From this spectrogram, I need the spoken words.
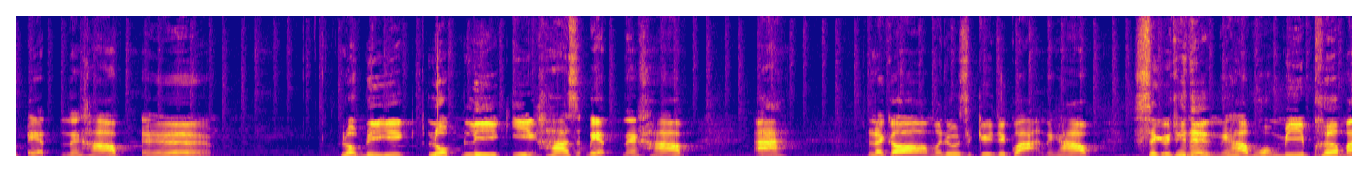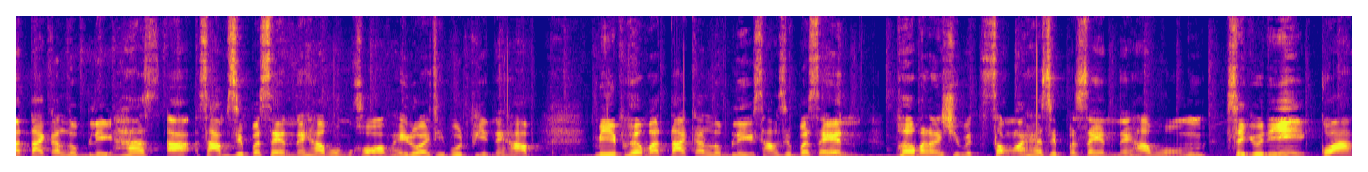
91 นะครับ เออ หลบลีกหลบลีกอีก 51 นะครับ อะ แล้วก็มาดูสกิลดีกว่านะครับสกิลที่1นะครับผมมีเพิ่มอัตราการหลบหลีก5อะ30%นะครับผมขออภัยด้วยที่พูดผิดนะครับ มีเพิ่มอัตราการหลบหลีก 30%เพิ่มพลังชีวิต 250%นะครับผมสกิลนี้กว้าง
